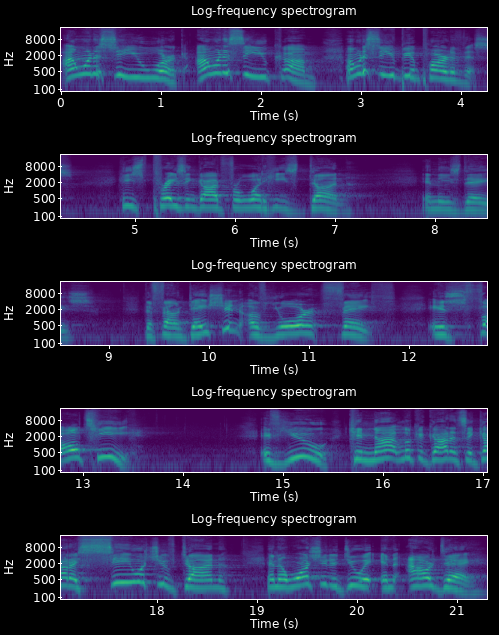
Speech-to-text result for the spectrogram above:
I want to see you work. I want to see you come. I want to see you be a part of this. He's praising God for what He's done in these days. The foundation of your faith is faulty. If you cannot look at God and say, God, I see what you've done, and I want you to do it in our day.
